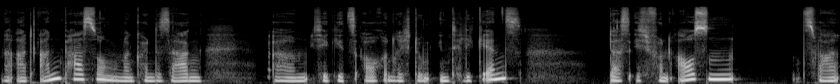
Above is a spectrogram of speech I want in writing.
einer Art Anpassung. Man könnte sagen, ähm, hier geht es auch in Richtung Intelligenz, dass ich von außen zwar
